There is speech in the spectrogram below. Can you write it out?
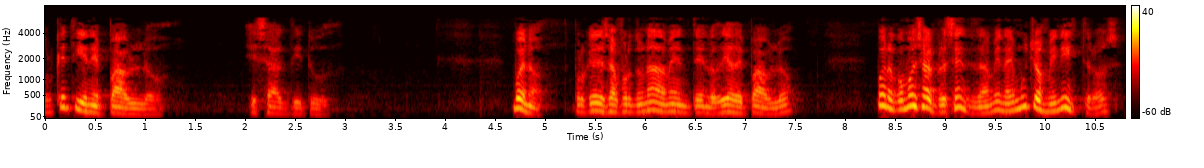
¿Por qué tiene Pablo esa actitud? Bueno, porque desafortunadamente en los días de Pablo bueno, como es al presente también, hay muchos ministros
